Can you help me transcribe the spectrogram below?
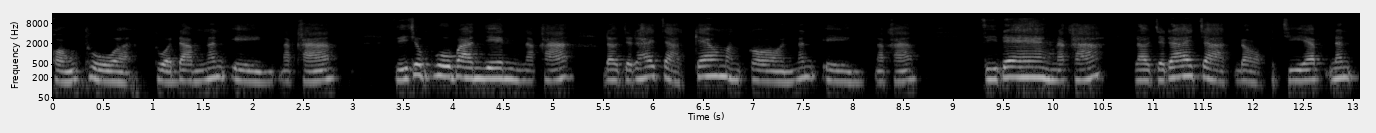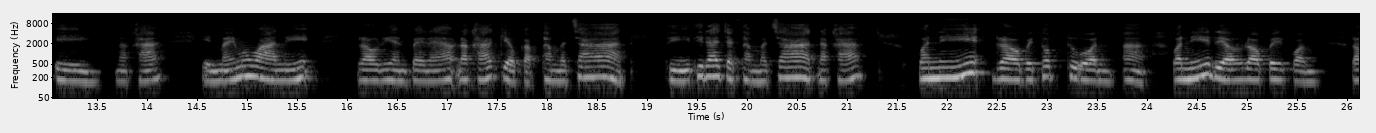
ของถั่วถั่วดำนั่นเองนะคะ สีชมพูบานเย็นนะคะ เราจะได้จากแก้วมังกรนั่นเองนะคะ สีแดงนะคะ เราจะได้จากดอกกระเจี๊ยบนั่นเองนะคะ เห็นไหมเมื่อวานนี้ เราเรียนไปแล้วนะคะ เกี่ยวกับธรรมชาติ สีที่ได้จากธรรมชาตินะคะ วันนี้เราไปทบทวนอ่าวันนี้เดี๋ยวเราไปก่อนเรา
